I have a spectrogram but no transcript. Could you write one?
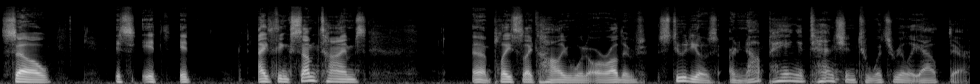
So it's it it I think sometimes a place like Hollywood or other studios are not paying attention to what's really out there.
